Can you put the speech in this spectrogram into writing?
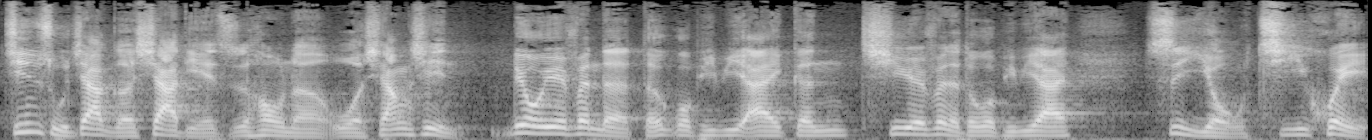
金属价格下跌之后呢，我相信六月份的德国 PPI 跟七月份的德国 PPI 是有机会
